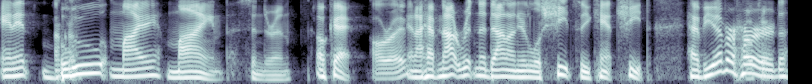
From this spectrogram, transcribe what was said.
and it blew my mind, Synderen. Okay, all right. and I have not written it down on your little sheet, so you can't cheat. Have you ever heard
